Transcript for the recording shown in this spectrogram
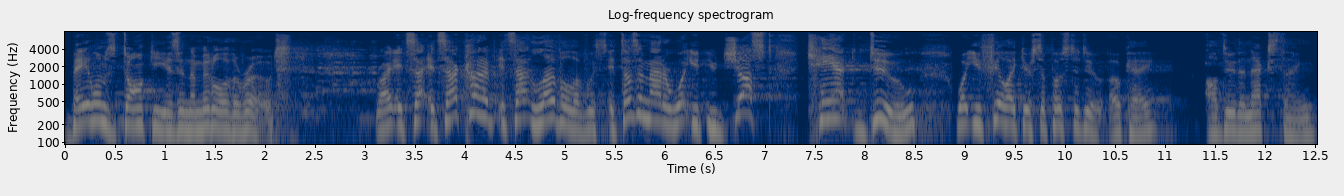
Balaam's donkey is in the middle of the road. Right? It's that, it's that kind of, it's that level of, it doesn't matter what you, you just can't do what you feel like you're supposed to do. Okay. I'll do the next thing.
